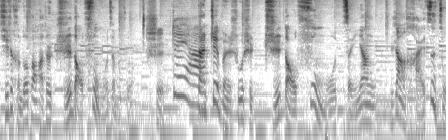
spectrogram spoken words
其实很多方法都是指导父母怎么做，是对呀、但这本书是指导父母怎样让孩子做。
